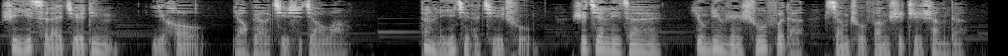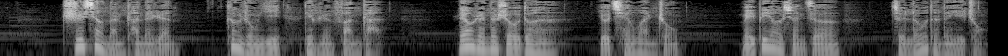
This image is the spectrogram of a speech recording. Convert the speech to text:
是以此来决定以后要不要继续交往。但理解的基础是建立在用令人舒服的相处方式之上的。吃相难看的人。更容易令人反感，撩人的手段有千万种，没必要选择最 low 的那一种。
